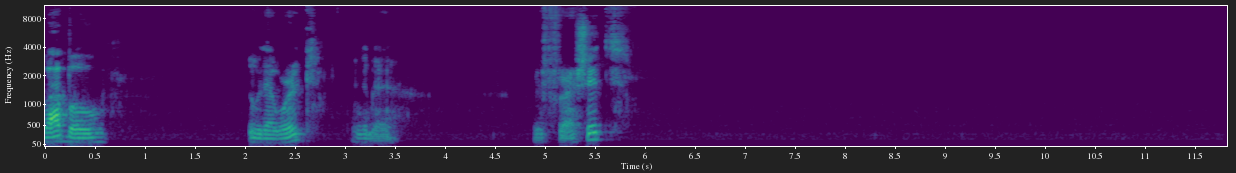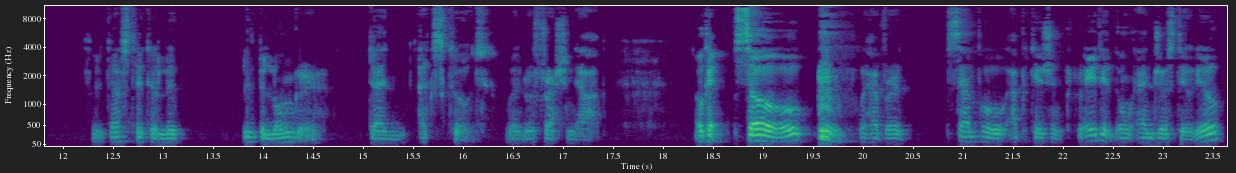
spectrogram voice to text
bubble. Will that work? I'm gonna refresh it. So it does take a little, little bit longer than Xcode when refreshing the app. Okay, so we have a sample application created on Android Studio.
